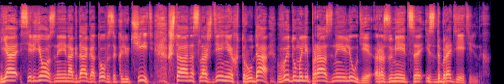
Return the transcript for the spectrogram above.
Я серьезно иногда готов заключить, что о наслаждениях труда выдумали праздные люди, разумеется, из добродетельных.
